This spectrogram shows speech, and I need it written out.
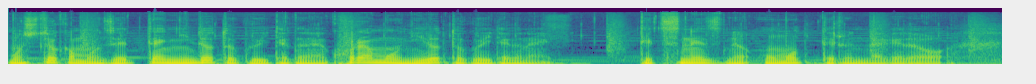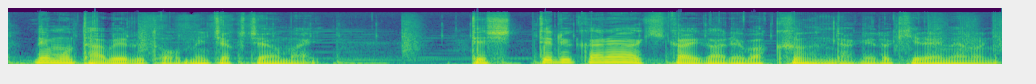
餅とかも絶対二度と食いたくない。これはもう二度と食いたくないって常々思ってるんだけど、でも食べるとめちゃくちゃうまい。って知ってるから機会があれば食うんだけど嫌いなのに。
